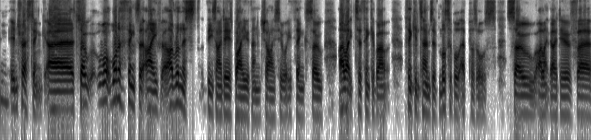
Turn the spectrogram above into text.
Mm. Interesting. Uh, so one of the things that I I'll run this these ideas by you then, shall I see what you think? So I like to think about think in terms of multiple Edpuzzles. So I like the idea of uh,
